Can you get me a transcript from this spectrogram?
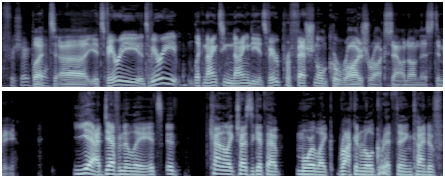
for sure. yeah. But uh, it's very it's very like 1990. It's very professional garage rock sound on this to me. Yeah, definitely. It's it kind of like tries to get that more like rock and roll grit thing, kind of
